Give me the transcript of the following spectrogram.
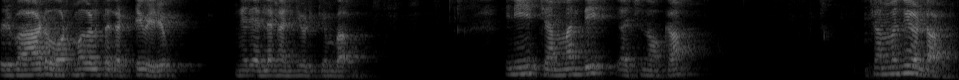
ഒരുപാട് ഓർമ്മകൾ തകട്ടി വരും. ഇങ്ങനെയെല്ലാം കഞ്ഞി കുടിക്കുമ്പോൾ ഇനി ചമ്മന്തി വെച്ച് നോക്കാം. ചമ്മന്തി ഉണ്ടോ?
